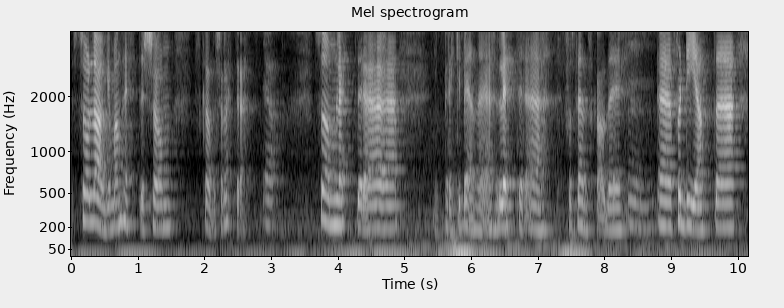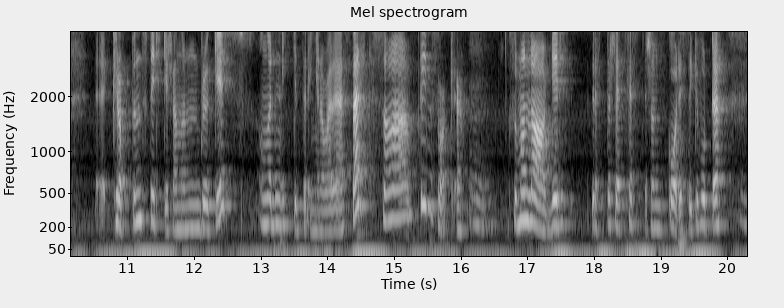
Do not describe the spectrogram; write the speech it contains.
så lager man hester som skader seg lettere. Som lettere brekker benet, lettere får senskader. Mm. Eh, fordi at eh, kroppen styrker seg når den brukes. Og når den ikke trenger å være sterk, så blir den svakere. Mm. Så man lager rett og slett hester som går i stykker forte Mm.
